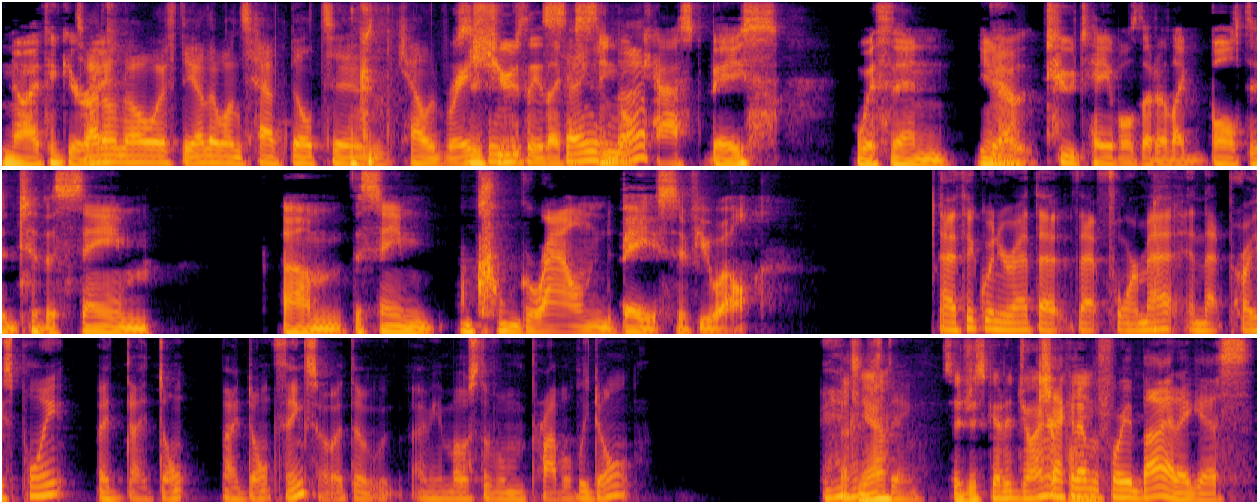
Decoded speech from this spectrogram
No, I think you're so right. I don't know if the other ones have built-in calibration. It's usually like a single that. cast base within you Yeah. know two tables that are like bolted to the same um the same ground base if you will I think when you're at that that format and that price point, I, I don't I don't think so. I mean, most of them probably don't. Interesting. so just get a joiner Check it out before you buy it. I guess.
